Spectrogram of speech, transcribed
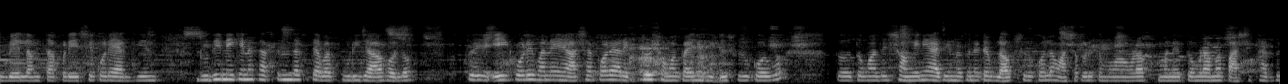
ঘুরে এলাম তারপরে এসে করে একদিন দুদিন এখানে থাকতে না থাকতে আবার পুরী যাওয়া হলো। তো এই করে মানে আসার পরে আর একটু সময় পাইনি ভিডিও শুরু করব। তো তোমাদের সঙ্গে নিয়ে আজকে নতুন একটা ব্লগ শুরু করলাম। আশা করি তোমরা, আমরা মানে তোমরা আমার পাশে থাকবে,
